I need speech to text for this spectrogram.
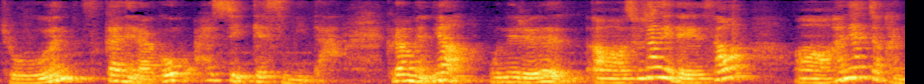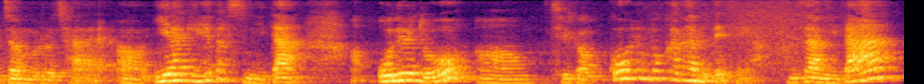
좋은 습관이라고 할 수 있겠습니다. 그러면요, 오늘은 어, 소장에 대해서 어, 한의학적 관점으로 잘 어, 이야기해봤습니다. 어, 오늘도 어, 즐겁고 행복한 하루 되세요. 감사합니다.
